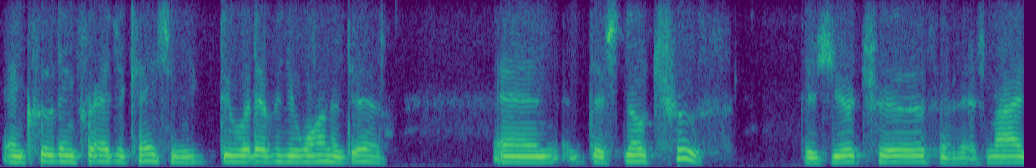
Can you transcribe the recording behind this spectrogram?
including for education. You do whatever you want to do. And there's no truth. There's your truth, and there's my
